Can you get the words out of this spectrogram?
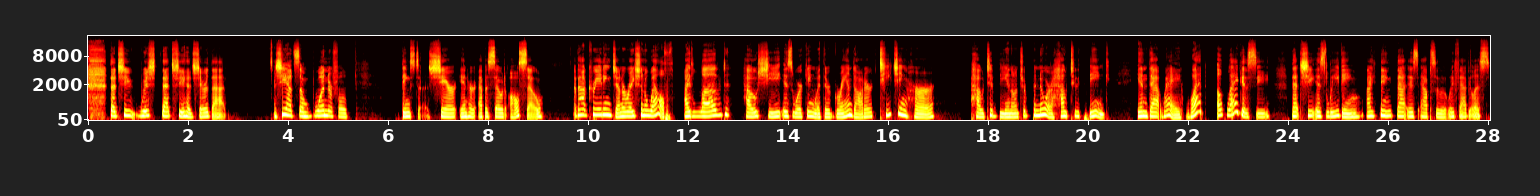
that she wished that she had shared that. She had some wonderful things to share in her episode also about creating generational wealth. I loved how she is working with her granddaughter, teaching her how to be an entrepreneur, how to think in that way. What a legacy that she is leaving. I think that is absolutely fabulous.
